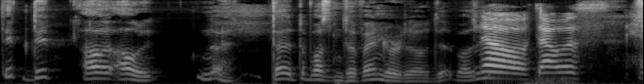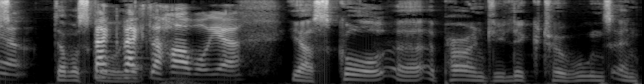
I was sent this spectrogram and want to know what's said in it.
Did did oh, oh No, that wasn't the vendor though. That was No, that was him. that was Skull. Back back yeah. to the hovel, yeah. yeah, Skull uh, apparently licked her wounds and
